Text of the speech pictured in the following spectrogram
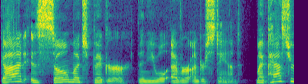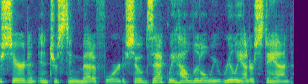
God is so much bigger than you will ever understand. My pastor shared an interesting metaphor to show exactly how little we really understand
